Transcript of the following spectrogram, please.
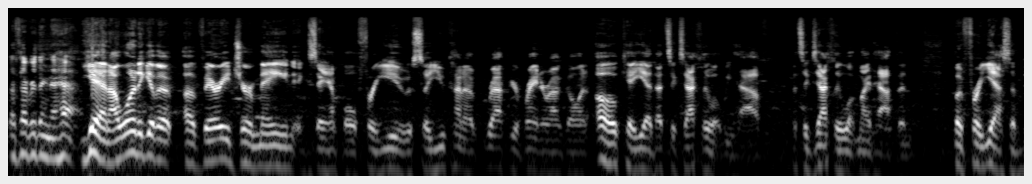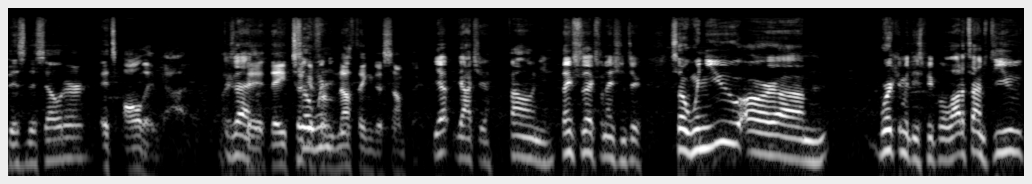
That's everything they have. yeah, and I wanted to give a, a very germane example for you, so you kind of wrap your brain around going, "Oh, okay, yeah, that's exactly what we have. That's exactly what might happen." But for yes, a business owner, it's all they've got. Like, Exactly. They, they took So it from nothing to something. Yep, gotcha. Following you. Thanks for the explanation too. So when you are um, working with these people, a lot of times, do you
